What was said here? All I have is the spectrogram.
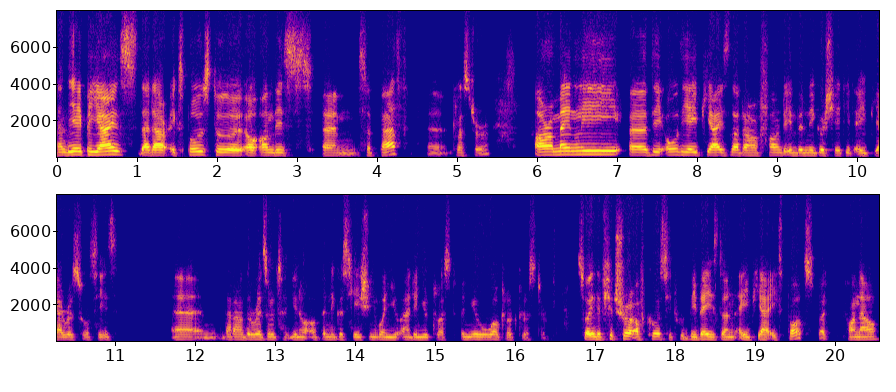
And the APIs that are exposed to uh, on this um, subpath uh, cluster are mainly uh, the all the APIs that are found in the negotiated API resources um, that are the result, you know, of the negotiation when you add a new cluster, a new workload cluster. So in the future, of course, it would be based on API exports, but for now,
